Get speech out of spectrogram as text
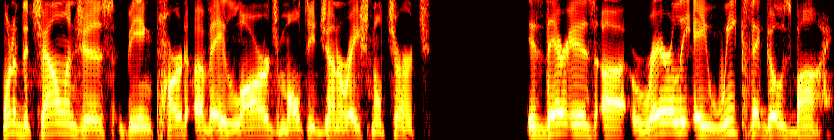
One of the challenges being part of a large multi generational church is there is uh, rarely a week that goes by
